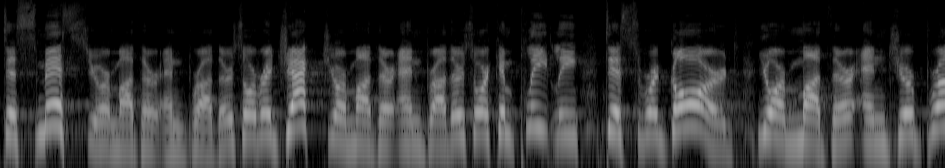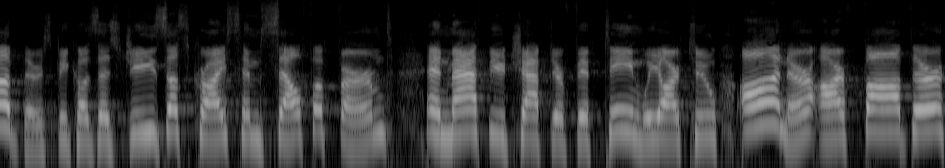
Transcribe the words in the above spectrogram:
dismiss your mother and brothers, or reject your mother and brothers, or completely disregard your mother and your brothers. Because as Jesus Christ himself affirmed in Matthew chapter 15, we are to honor our father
